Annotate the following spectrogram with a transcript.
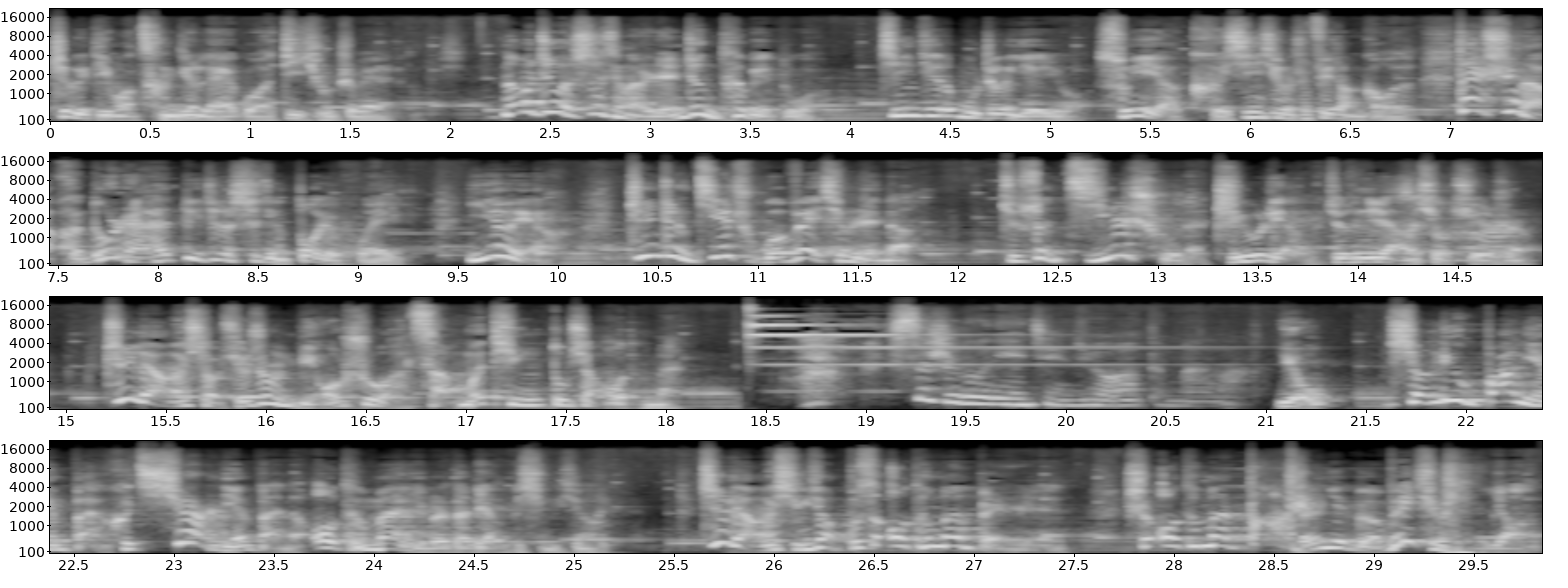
这个地方曾经来过地球之外的东西。那么这个事情呢，人证特别多，间接的物证也有，所以啊，可信性是非常高的。但是呢，很多人还对这个事情抱有怀疑，因为啊，真正接触过外星人的，就算接触的只有两个，就是那两个小学生。这两个小学生的描述啊，怎么听都像奥特曼。四十多年前就有奥特曼了，有像六八年版和七二年版的奥特曼里边的两个形象，这两个形象不是奥特曼本人，是奥特曼打的那个外星人的样子。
